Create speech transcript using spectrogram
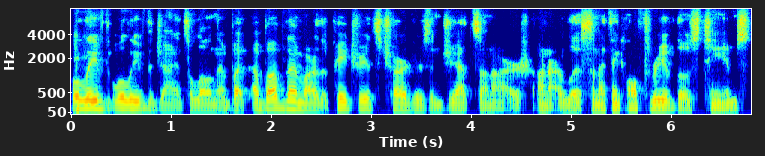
we'll leave we'll leave the Giants alone then. But above them are the Patriots, Chargers, and Jets on our on our list, and I think all three of those teams.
